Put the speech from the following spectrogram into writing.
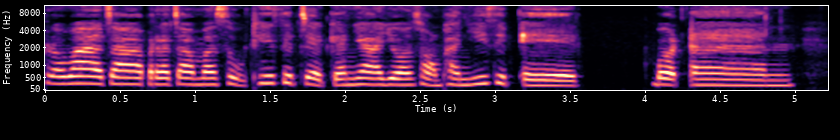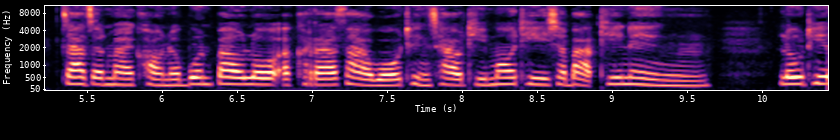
พระวาจาประจำวันศุกร์ที่ 17 กันยายน 2021 บทอ่าน จากจดหมายของนบุญเปาโลอัครสาวกถึงชาวทิโมธีฉบับที่หนึ่งลูกที่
